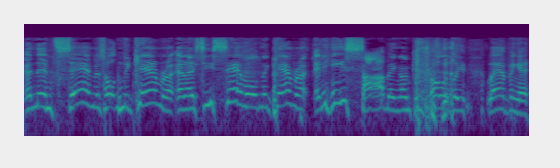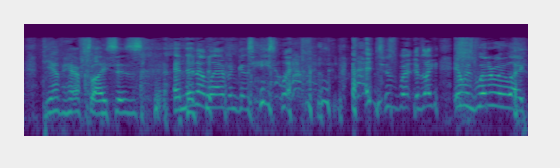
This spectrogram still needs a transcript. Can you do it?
And then Sam is holding the camera, and I see Sam holding the camera, and he's sobbing uncontrollably, laughing at, "Do you have half slices?" And then I'm laughing because he's laughing. I just went. It was like it was literally like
